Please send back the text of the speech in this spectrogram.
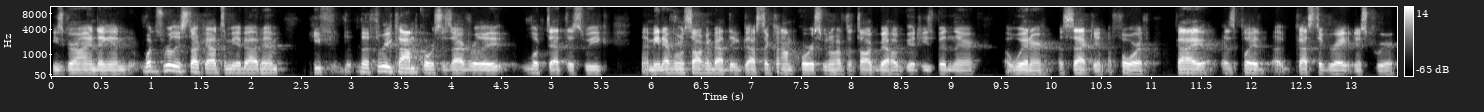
He's grinding. And what's really stuck out to me about him, he the three comp courses I've really looked at this week. I mean, everyone's talking about the Augusta comp course. We don't have to talk about how good he's been there. A winner, a second, a fourth. Guy has played Augusta great in his career.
